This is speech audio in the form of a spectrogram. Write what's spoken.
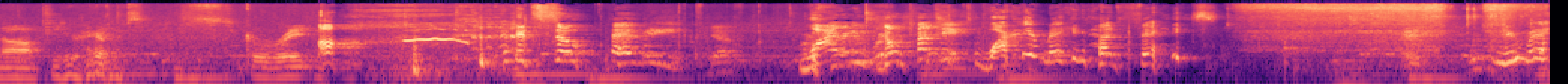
No, your hair looks great. Oh. It's so heavy. Yep. Why are you don't touch it? Why are you making that face? You make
